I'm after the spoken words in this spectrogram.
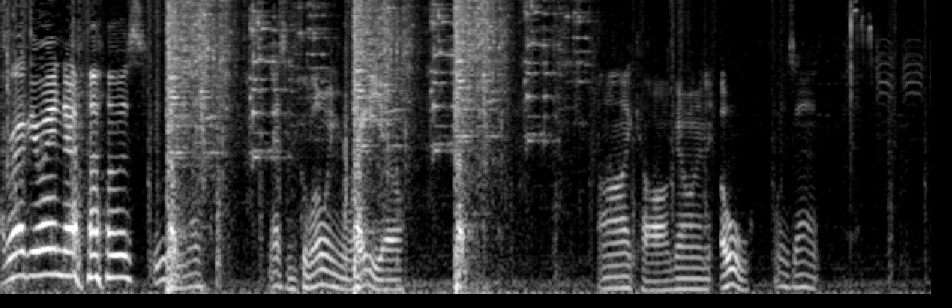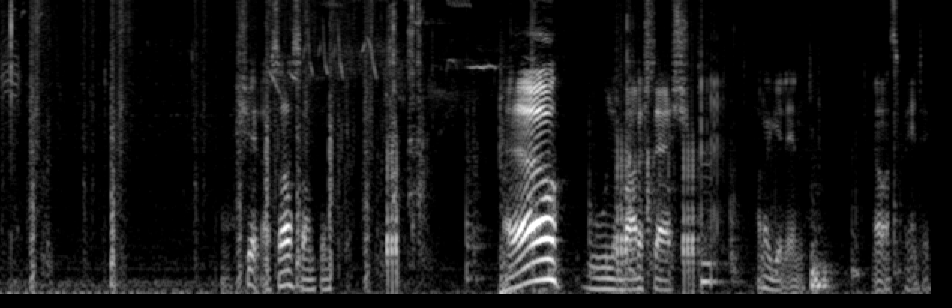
I broke your windows! Ooh, nice, nice glowing radio. I call going. Oh, what is that? Oh shit, I saw something. Hello? Ooh, Lambda stash. How do I get in? Oh, that's a painting.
